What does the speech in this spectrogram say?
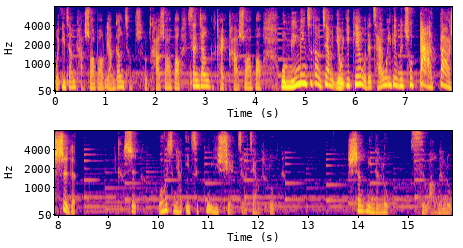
我一张卡刷爆，两张卡刷爆，三张卡卡刷爆，我明明知道这样有一天我的财务一定会出大大事的。是我为什么要一直故意选择这样的路呢？生命的路、死亡的路、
